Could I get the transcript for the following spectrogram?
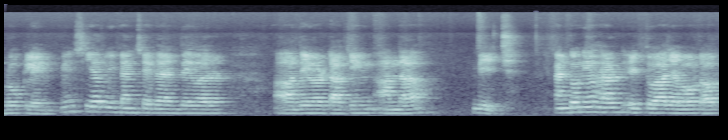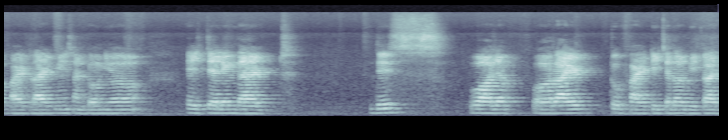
Brooklyn. Means here we can say that they were uh, they were talking on the beach. Antonio heard it was about our fight, right? Means Antonio is telling that this was a right to fight each other because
